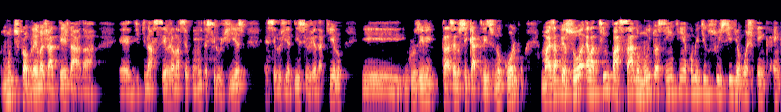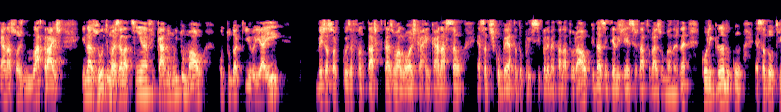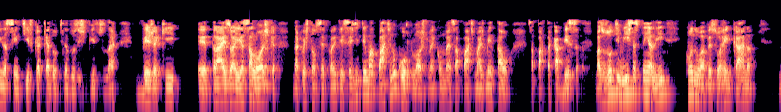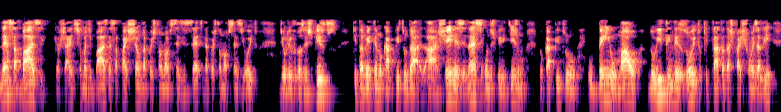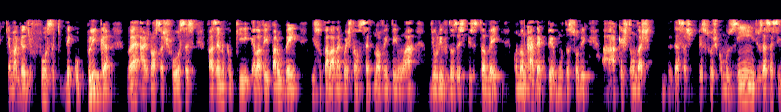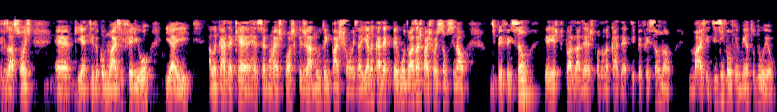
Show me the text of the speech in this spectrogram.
muitos problemas já desde a, da, é, de que nasceu, já nasceu com muitas cirurgias, é, cirurgia disso, cirurgia daquilo, e inclusive trazendo cicatrizes no corpo, mas a pessoa ela tinha passado muito assim, tinha cometido suicídio em algumas encarnações lá atrás, e nas últimas ela tinha ficado muito mal com tudo aquilo, e aí Veja só que coisa fantástica que traz uma lógica, a reencarnação, essa descoberta do princípio elementar natural e das inteligências naturais humanas, né? Coligando com essa doutrina científica que é a doutrina dos espíritos, né? Veja que é, traz aí essa lógica da questão 146 de ter uma parte no corpo, lógico, né? Como essa parte mais mental, essa parte da cabeça. Mas os otimistas têm ali, quando a pessoa reencarna nessa base, que a gente chama de base, nessa paixão da questão 907 da questão 908 de O Livro dos Espíritos, que também tem no capítulo da Gênese, né, segundo o Espiritismo, no capítulo O Bem e o Mal, do item 18, que trata das paixões ali, que é uma grande força que decuplica é, as nossas forças, fazendo com que ela venha para o bem. Isso está lá na questão 191A de O Livro dos Espíritos também, quando Allan Kardec pergunta sobre a questão das dessas pessoas como os índios, essas civilizações é, que é tido como mais inferior, e aí Allan Kardec recebe uma resposta que ele já nutre em paixões. Aí Allan Kardec pergunta, mas as paixões são um sinal de perfeição? E aí a espiritualidade responde Allan Kardec, de perfeição não, mas de desenvolvimento do eu.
